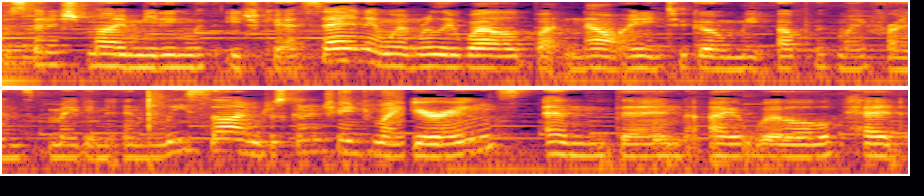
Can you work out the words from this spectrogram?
Just finished my meeting with HKSN. It went really well, but now I need to go meet up with my friends Megan and Lisa. I'm just gonna change my earrings and then I will head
